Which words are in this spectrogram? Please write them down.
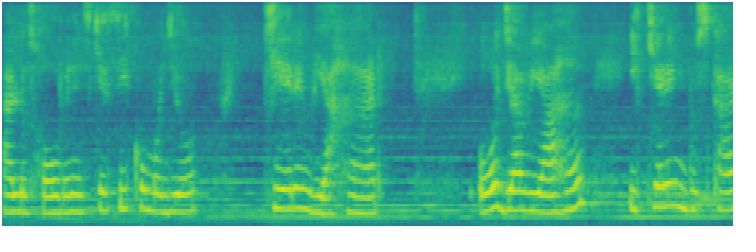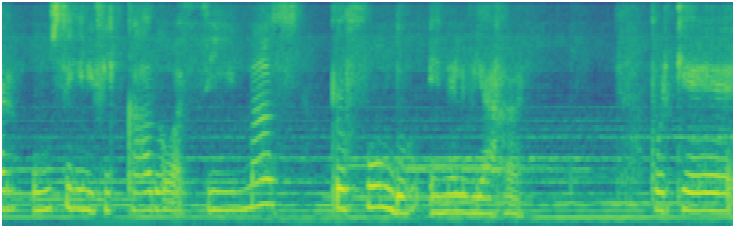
a los jóvenes que así como yo quieren viajar o ya viajan y quieren buscar un significado así más profundo en el viajar. Porque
